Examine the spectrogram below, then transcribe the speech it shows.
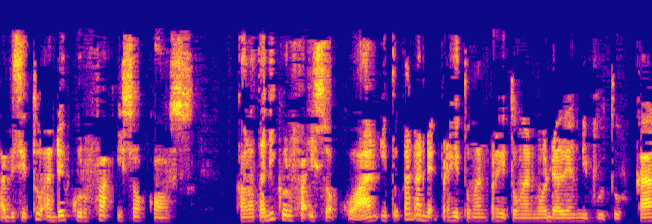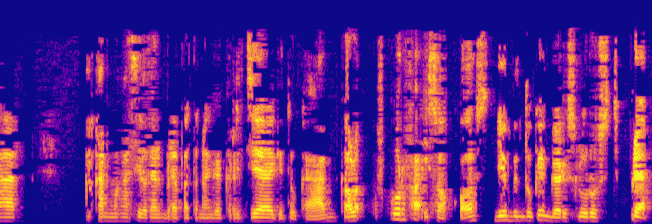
habis itu ada kurva isokos. Kalau tadi kurva isokuan itu kan ada perhitungan-perhitungan modal yang dibutuhkan, akan menghasilkan berapa tenaga kerja gitu kan. Kalau kurva isokos dia bentuknya garis lurus jebret.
